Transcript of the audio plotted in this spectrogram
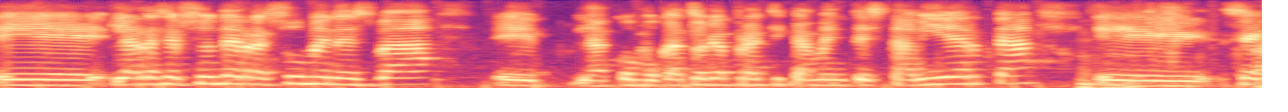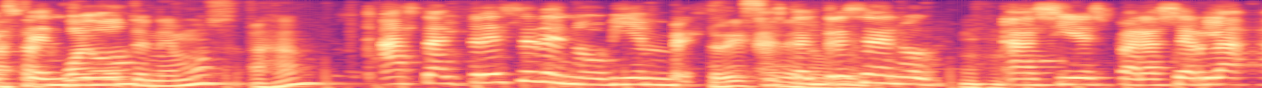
eh, la recepción de resúmenes va, eh, la convocatoria prácticamente está abierta, eh, se ¿Hasta cuándo tenemos? Hasta el 13 de noviembre. hasta el 13 de noviembre. Así es, para hacer la,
